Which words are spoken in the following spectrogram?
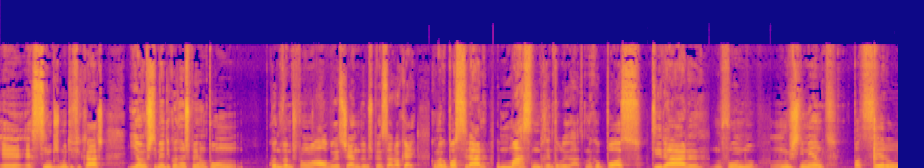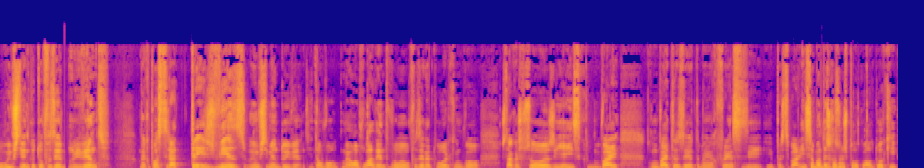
é, é simples, muito eficaz e é um investimento. E quando vamos para um, quando vamos para um, algo desse género, devemos pensar, ok, como é que eu posso tirar o máximo de rentabilidade? Como é que eu posso tirar, no fundo, um investimento, pode ser o investimento que eu estou a fazer no evento, como é que eu posso tirar três vezes o investimento do evento? Então vou, como é óbvio, lá dentro, vou fazer networking, vou estar com as pessoas e é isso que me vai, que me vai trazer também referências e, e participar. Isso é uma das razões pela qual estou aqui.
